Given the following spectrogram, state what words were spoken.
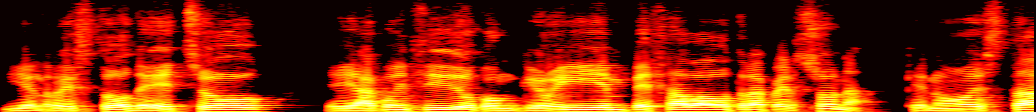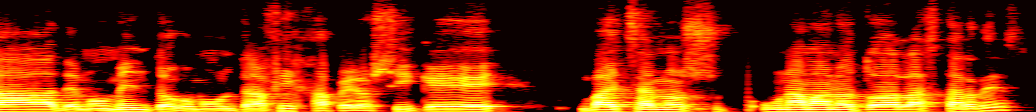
Y el resto, de hecho, eh, ha coincidido con que hoy empezaba otra persona que no está de momento como ultra fija, pero sí que va a echarnos una mano todas las tardes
